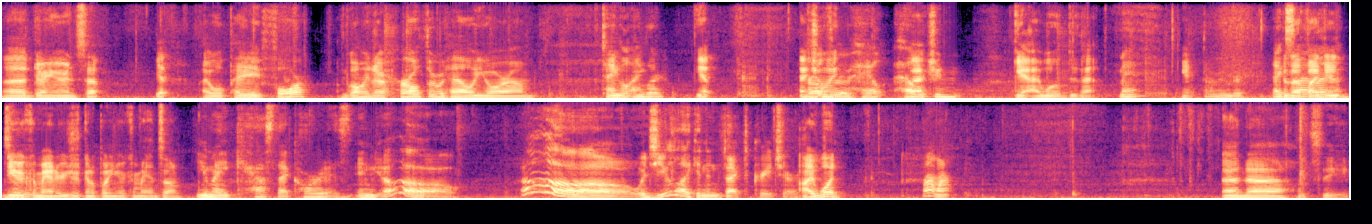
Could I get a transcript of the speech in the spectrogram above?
Uh, during your end step, Yep. I will pay four. I'm going to hurl through hell your um. Tangle Angler. Yep. Hurl Actually, through hell, hell actually, yeah, I will do that. man. Yeah. I don't remember. Because if I do, do your commander, you're just gonna put in your command zone. You may cast that card as in. Oh, oh! Would you like an infect creature? I would. And uh, let's see.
